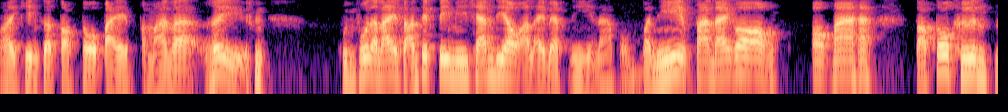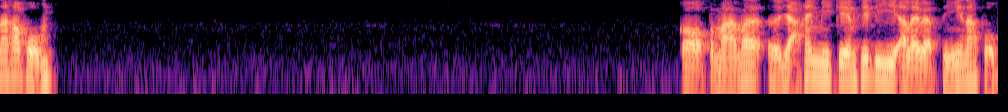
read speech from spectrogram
ลอยคินก็ตอบโต้ไปประมาณว่า เฮ้ย คุณพูดอะไรสามสิบปีมีแชมป์เดียวอะไรแบบนี้นะครับผม วันนี้ฟานไดก็ออกออกมาตอบโต้คืนนะครับผม ก็ประมาณว่าเอออยากให้มีเกมที่ดีอะไรแบบนี้นะครับผม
